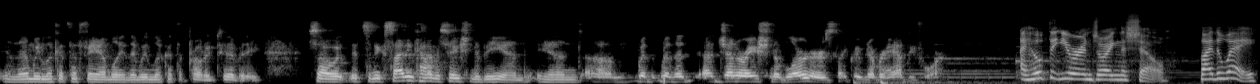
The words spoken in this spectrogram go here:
and then we look at the family, and then we look at the productivity. So it's an exciting conversation to be in, and um, with with a, a generation of learners like we've never had before. I hope that you are enjoying the show. By the way,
